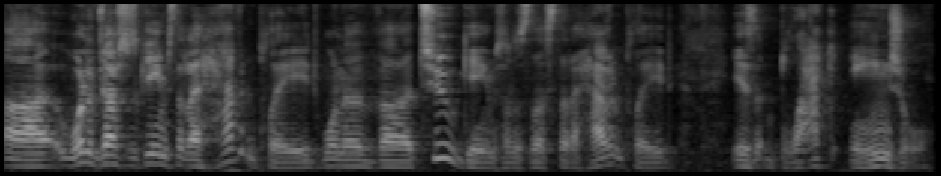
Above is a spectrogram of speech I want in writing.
uh, one of Josh's games that I haven't played, one of uh, two games on his list that I haven't played, is Black Angel.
